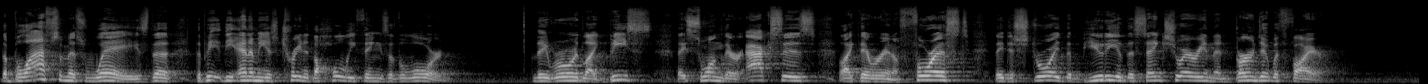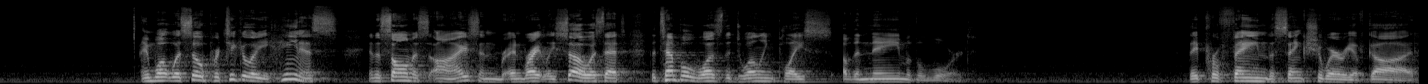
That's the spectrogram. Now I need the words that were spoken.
the blasphemous ways the, the, the enemy has treated the holy things of the Lord. They roared like beasts. They swung their axes like they were in a forest. They destroyed the beauty of the sanctuary and then burned it with fire. And what was so particularly heinous in the psalmist's eyes, and, and rightly so, is that the temple was the dwelling place of the name of the Lord. They profaned the sanctuary of God.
